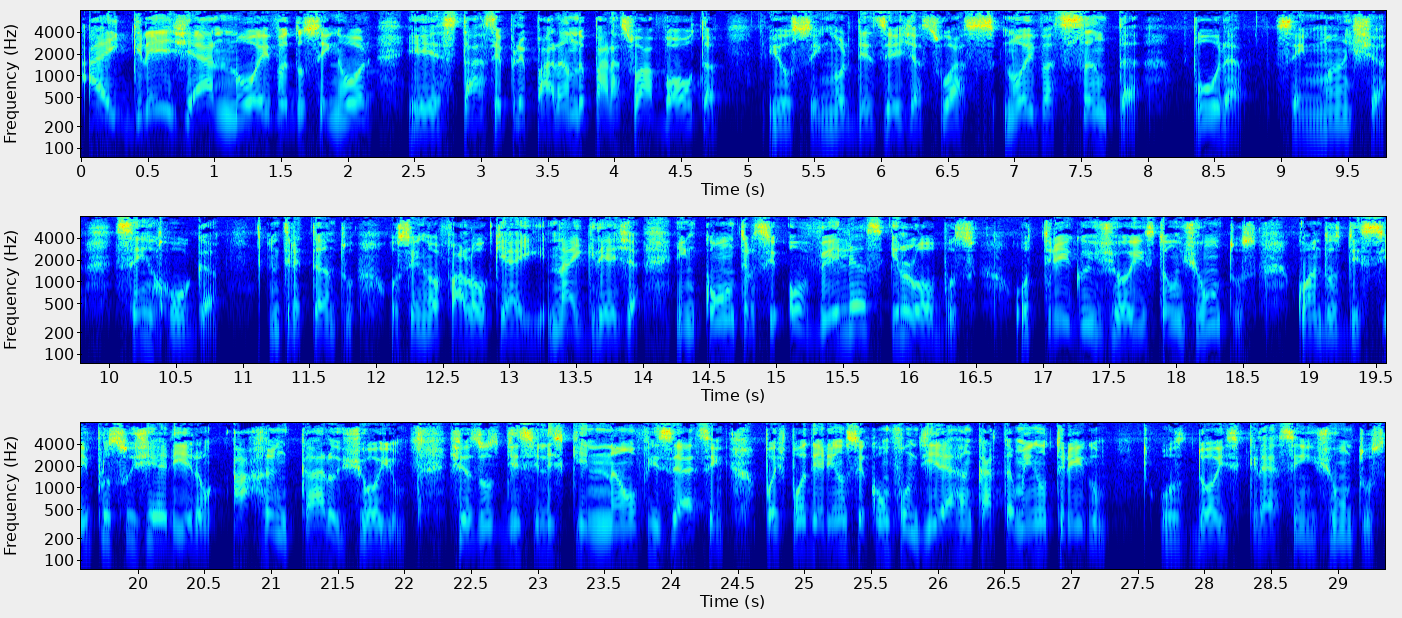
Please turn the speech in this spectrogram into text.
A igreja é a noiva do Senhor e está se preparando para a sua volta. E o Senhor deseja a sua noiva santa, pura, sem mancha, sem ruga. Entretanto, o Senhor falou que na igreja encontram-se ovelhas e lobos. O trigo e o joio estão juntos. Quando os discípulos sugeriram arrancar o joio, Jesus disse-lhes que não o fizessem, pois poderiam se confundir e arrancar também o trigo. Os dois crescem juntos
